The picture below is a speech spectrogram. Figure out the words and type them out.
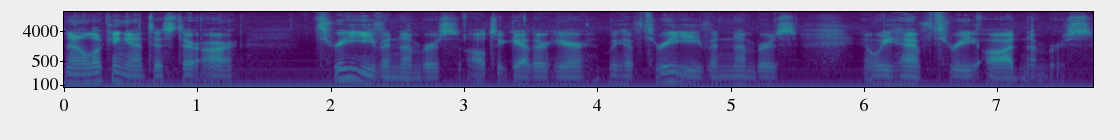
Now looking at this, there are three even numbers altogether here. We have three even numbers and we have three odd numbers.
